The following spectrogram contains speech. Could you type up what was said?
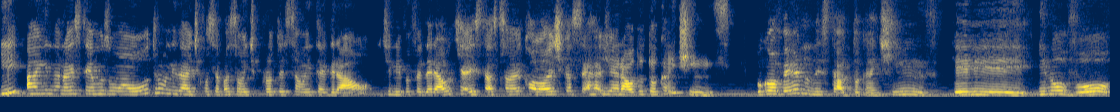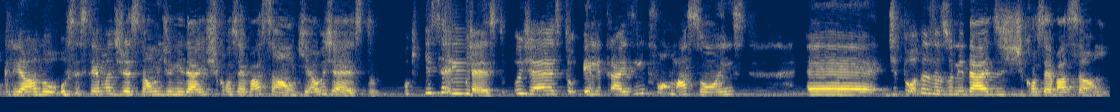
E ainda nós temos uma outra unidade de conservação de proteção integral de nível federal, que é a Estação Ecológica Serra Geral do Tocantins. O governo do estado do Tocantins, ele inovou criando o sistema de gestão de unidades de conservação, que é o GESTO. O que seria o GESTO? O GESTO, ele traz informações é, de todas as unidades de conservação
